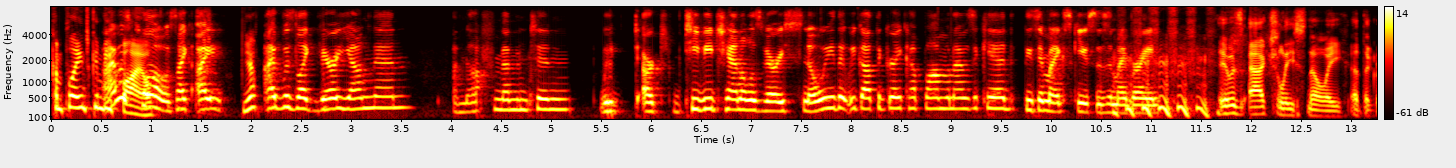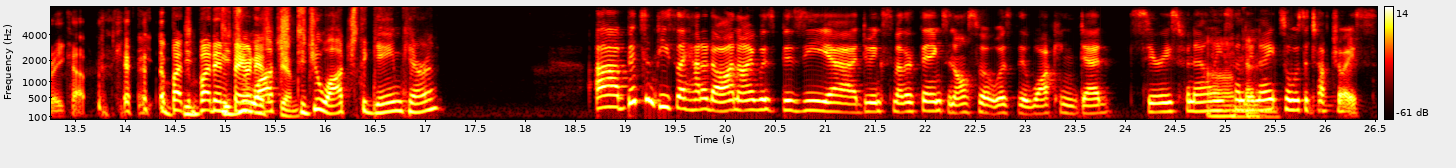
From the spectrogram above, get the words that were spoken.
complaints can be I was filed. close. Like I, Yeah. I was like very young then. I'm not from Edmonton. We our TV channel was very snowy that we got the Grey Cup on when I was a kid. These are my excuses in my brain. It was actually snowy at the Grey Cup. but but in did fairness, you watch? Jim, Did you watch the game, Karen? uh, bits and pieces. I had it on. I was busy uh, doing some other things, and also it was the Walking Dead series finale Oh, Sunday night, so it was a tough choice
